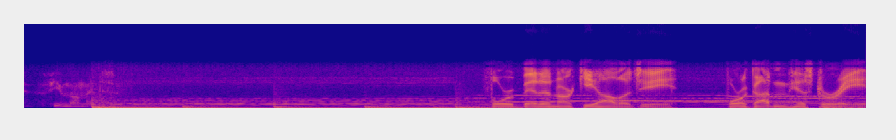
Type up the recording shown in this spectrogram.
a few moments. Forbidden archaeology, forgotten history,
